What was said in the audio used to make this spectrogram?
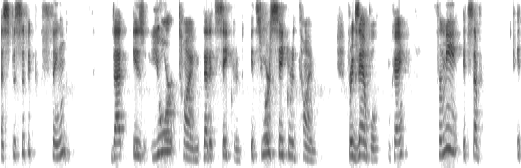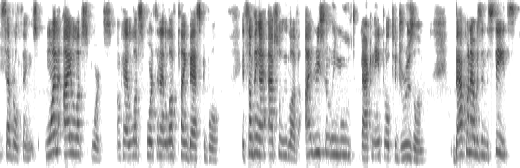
a specific thing that is your time, that it's sacred. It's your sacred time. For example, okay, for me, it's several. It's several things. One, I love sports. Okay, I love sports and I love playing basketball. It's something I absolutely love. I recently moved back in April to Jerusalem. Back when I was in the States,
